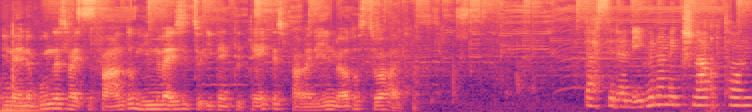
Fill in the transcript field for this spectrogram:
in einer bundesweiten Fahndung Hinweise zur Identität des Parallelmörders zu erhalten. Dass sie dann immer noch nicht geschnappt haben.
